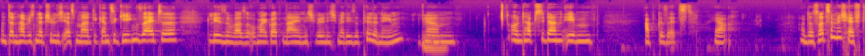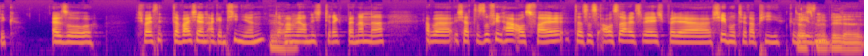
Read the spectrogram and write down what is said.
Und dann habe ich natürlich erstmal die ganze Gegenseite gelesen und war so, oh mein Gott, nein, ich will nicht mehr diese Pille nehmen. Mhm. Ähm, und habe sie dann eben abgesetzt, ja. Und das war ziemlich heftig. Also ich weiß nicht, da war ich ja in Argentinien, ja. da waren wir auch nicht direkt beieinander. Aber ich hatte so viel Haarausfall, dass es aussah, als wäre ich bei der Chemotherapie gewesen. Du hast mir Bilder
